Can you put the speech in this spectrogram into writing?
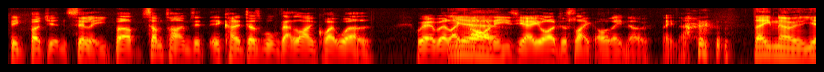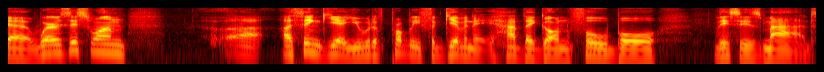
big budget and silly, but sometimes it, it kind of does walk that line quite well. Where we're like Yeah. Arnie's, yeah, you are just like, oh, they know, they know. They know, yeah. Whereas this one, uh, I think, yeah, you would have probably forgiven it had they gone full bore. This is mad.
